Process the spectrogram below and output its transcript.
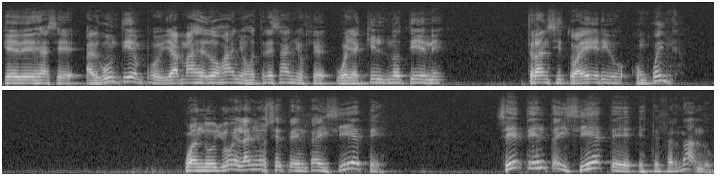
que desde hace algún tiempo, ya más de dos años o tres años, que Guayaquil no tiene tránsito aéreo con Cuenca. Cuando yo el año 77, 77, este Fernando,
